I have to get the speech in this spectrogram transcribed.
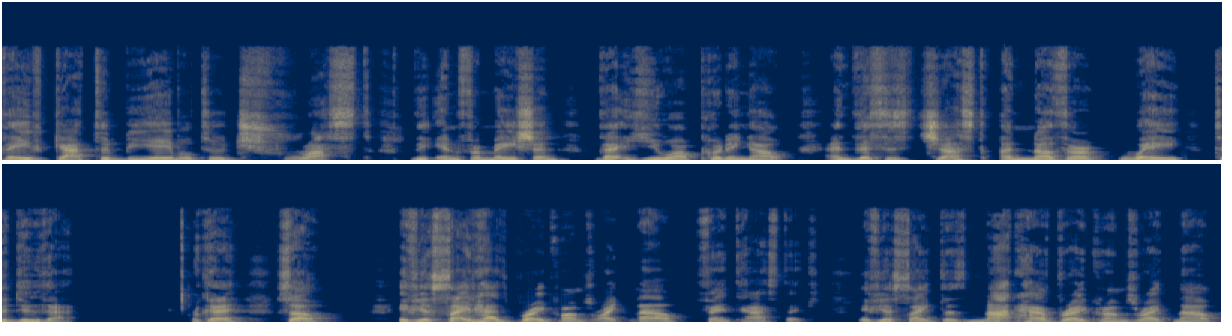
They've got to be able to trust the information that you are putting out. And this is just another way to do that. Okay. So if your site has breadcrumbs right now, fantastic. If your site does not have breadcrumbs right now,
